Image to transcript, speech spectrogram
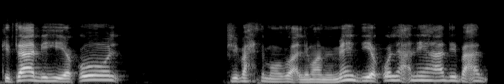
كتابه يقول في بحث موضوع الإمام المهدي يقول يعني هذه بعد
